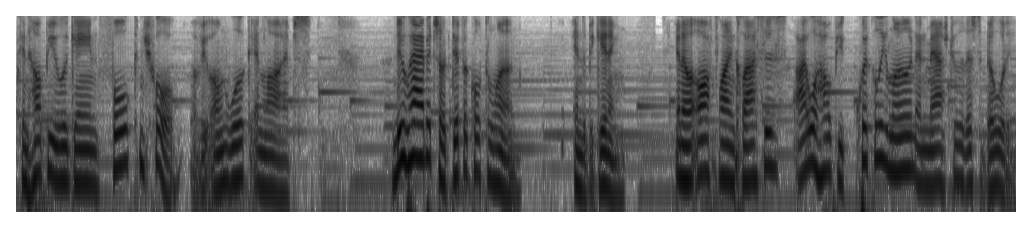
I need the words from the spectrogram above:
can help you regain full control of your own work and lives. New habits are difficult to learn in the beginning. In our offline classes, I will help you quickly learn and master this ability.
